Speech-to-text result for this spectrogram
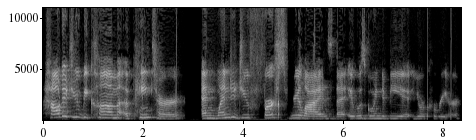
how did you become a painter and when did you first realize that it was going to be your career?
